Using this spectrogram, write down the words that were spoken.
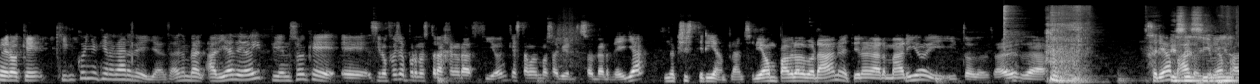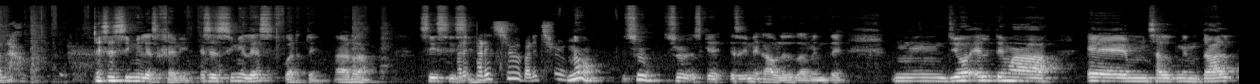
Pero que, ¿quién coño quiere hablar de ella? ¿sabes? En plan, a día de hoy pienso que eh, si no fuese por nuestra generación, que estamos más abiertos a hablar de ella, no existiría. En plan, sería un Pablo Alborán metido en el armario y, y todo, ¿sabes? O sea, sería Ese malo, sería símil. malo. Ese símil es heavy, ese símil es fuerte, la verdad. Sí, sí, But, sí. but it's true, but it's true. No, it's true, it's true, es que es innegable totalmente. Mm, yo el tema em, salud mental,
